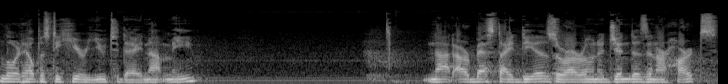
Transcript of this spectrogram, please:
Lord, help us to hear you today, not me, not our best ideas or our own agendas in our hearts.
